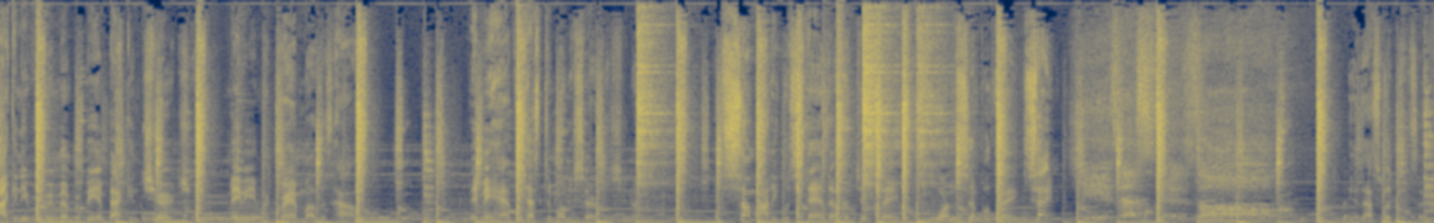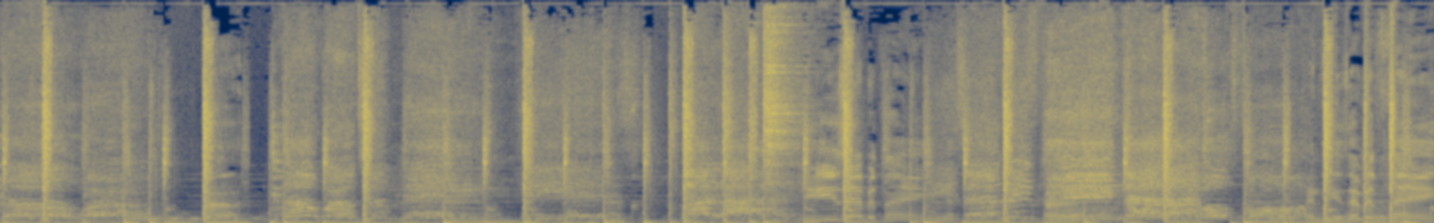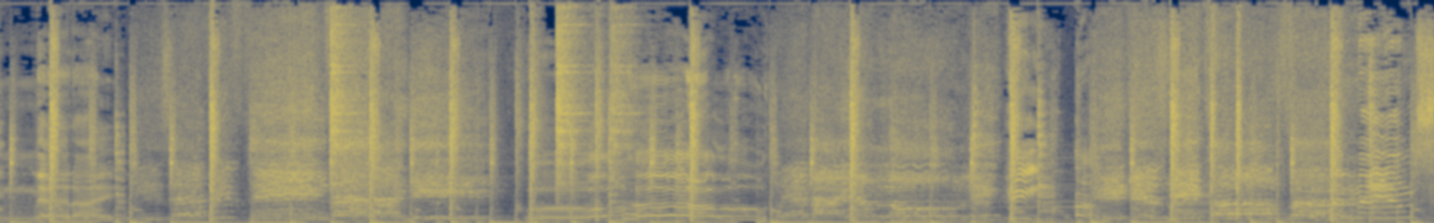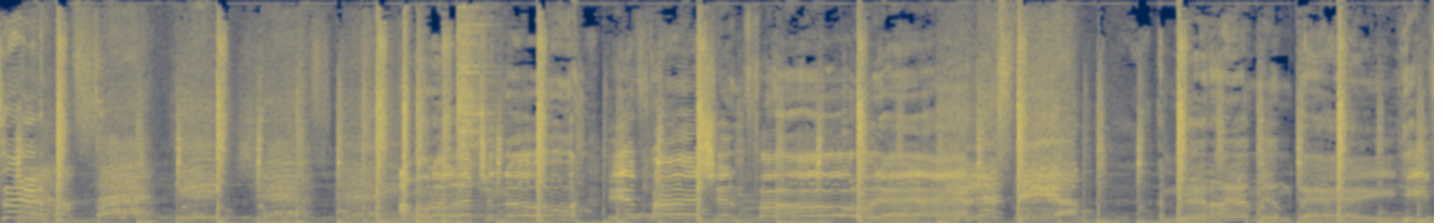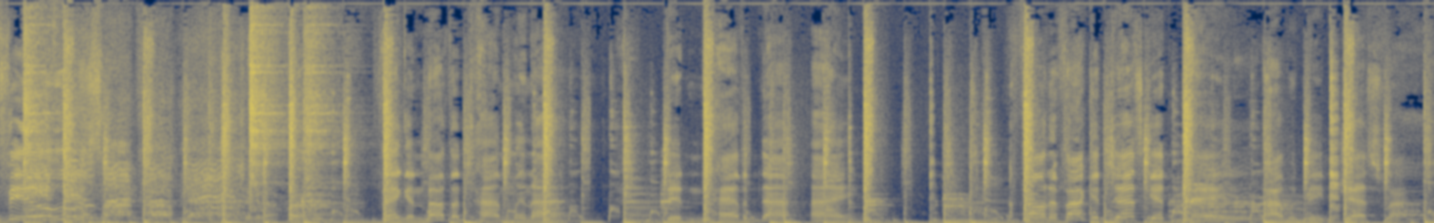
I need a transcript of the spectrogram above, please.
I can even remember being back in church, maybe at my grandmother's house. They may have testimony service, you know. Somebody would stand up and just say one simple thing. Say, Jesus is all yeah, that's what they say. the world, Uh, the world to me. He is my life. he's everything. He's everything that I hope for. And he's everything that I. time when I didn't have a dime. I thought if I could just get paid, I would be just fine.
